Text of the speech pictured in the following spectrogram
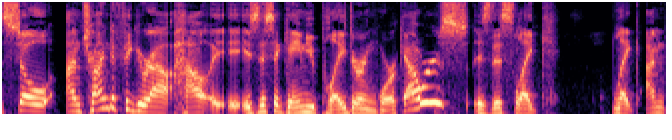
so I'm trying to figure out how is this a game you play during work hours? Is this like like I'm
